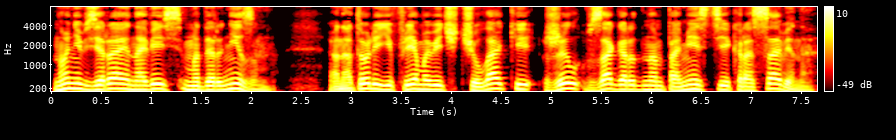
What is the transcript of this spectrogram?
Но невзирая на весь модернизм, Анатолий Ефремович Чулаки жил в загородном поместье Красавина,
